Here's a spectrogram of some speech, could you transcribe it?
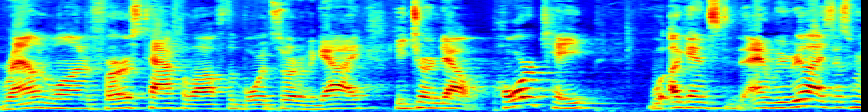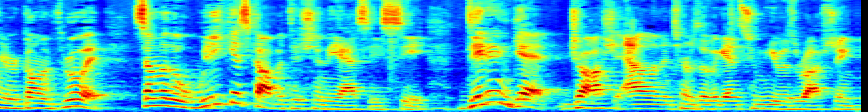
round one, first tackle off the board sort of a guy. He turned out poor tape against, and we realized this when we were going through it. Some of the weakest competition in the SEC didn't get Josh Allen in terms of against whom he was rushing.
